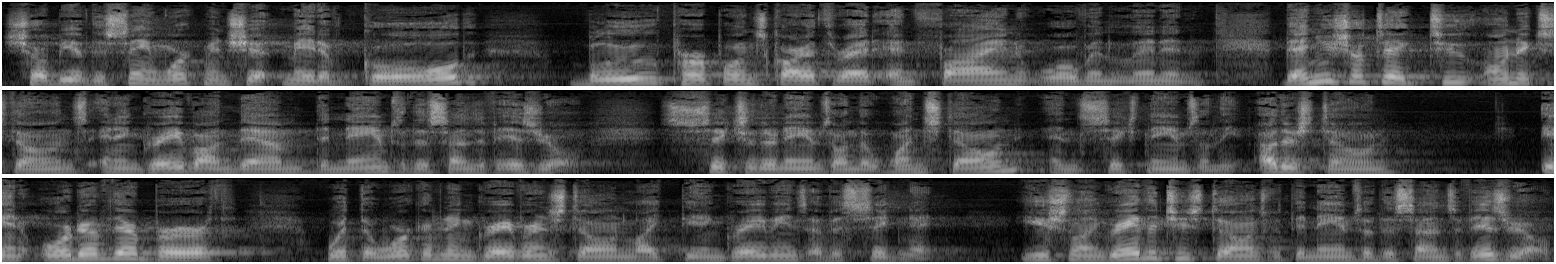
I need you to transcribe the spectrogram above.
shall be of the same workmanship, made of gold, blue, purple, and scarlet thread, and fine woven linen. Then you shall take two onyx stones and engrave on them the names of the sons of Israel, six of their names on the one stone, and six names on the other stone, in order of their birth with the work of an engraver in stone, like the engravings of a signet. You shall engrave the two stones with the names of the sons of Israel.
